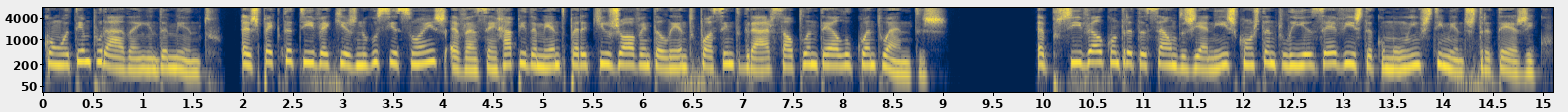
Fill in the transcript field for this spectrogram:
Com a temporada em andamento, a expectativa é que as negociações avancem rapidamente para que o jovem talento possa integrar-se ao plantel o quanto antes. A possível contratação de Giannis Constantelias é vista como um investimento estratégico,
